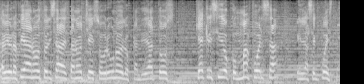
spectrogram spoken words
La biografía no autorizada esta noche es sobre uno de los candidatos que ha crecido con más fuerza en las encuestas.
